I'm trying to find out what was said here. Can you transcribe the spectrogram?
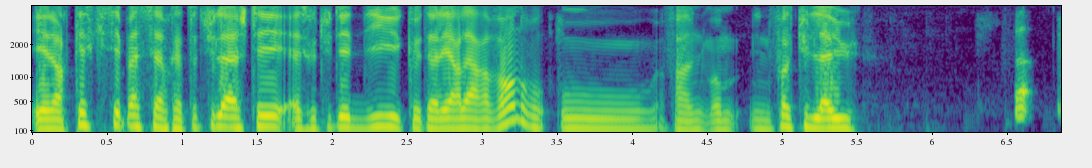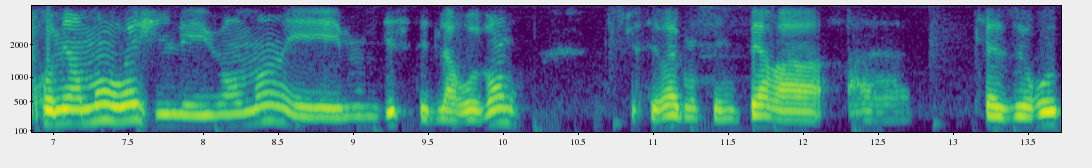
Et alors, qu'est-ce qui s'est passé après? Toi, tu l'as acheté, est-ce que tu t'es dit que tu allais la revendre ou enfin une- fois que tu l'as eu premièrement, ouais, je l'ai eu en main et mon idée c'était de la revendre. Parce que c'est vrai, bon, c'est une paire à, à 13 euros,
